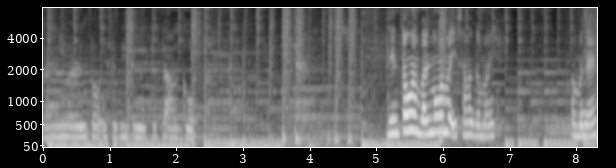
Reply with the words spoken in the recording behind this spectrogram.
Yan, meron pang isa dito nagtatago. Dinto nga, bal mo nga may isa nga gamay. Amo na eh.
